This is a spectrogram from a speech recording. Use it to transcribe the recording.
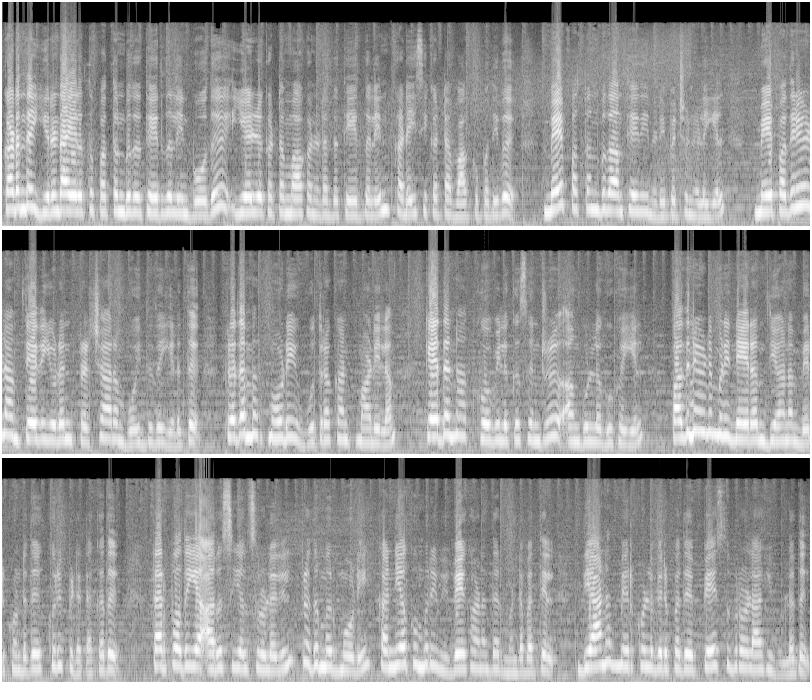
கடந்த இரண்டாயிரத்து பத்தொன்பது தேர்தலின் போது ஏழு கட்டமாக நடந்த தேர்தலின் கடைசி கட்ட வாக்குப்பதிவு மே பத்தொன்பதாம் தேதி நடைபெற்ற நிலையில் மே பதினேழாம் தேதியுடன் பிரச்சாரம் ஓய்ந்ததை அடுத்து பிரதமர் மோடி உத்தரகாண்ட் மாநிலம் கேதார்நாத் கோவிலுக்கு சென்று அங்குள்ள குகையில் பதினேழு மணி நேரம் தியானம் மேற்கொண்டது குறிப்பிடத்தக்கது. தற்போதைய அரசியல் சூழலில் பிரதமர் மோடி கன்னியாகுமரி விவேகானந்தர் மண்டபத்தில் தியானம் மேற்கொள்ளவிருப்பது பேசுபொருளாகியுள்ளது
